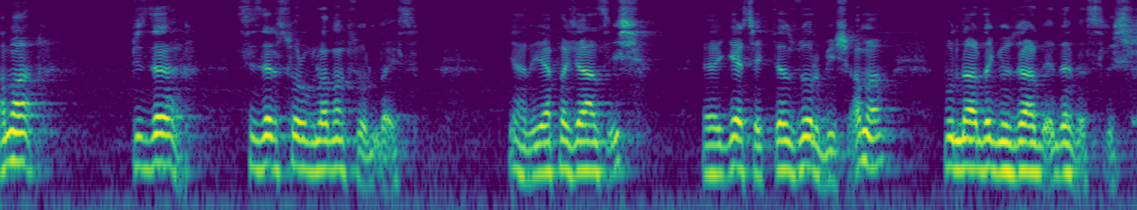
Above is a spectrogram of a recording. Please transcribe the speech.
Ama biz de sizleri sorgulamak zorundayız. Yani yapacağınız iş e, gerçekten zor bir iş ama bunları da göz ardı edemezsiniz.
